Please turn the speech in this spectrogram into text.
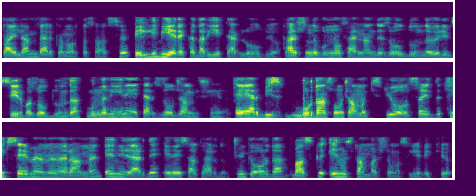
Taylan Berkan orta sahası belli bir yere kadar yeterli oluyor. Karşında Bruno Fernandes olduğunda öyle bir sihirbaz olduğunda bunların yine yetersiz olacağını düşünüyorum. Eğer biz buradan sonuç almak istiyor olsaydık hiç sevmememe rağmen en ileride Enes'i atardım. Çünkü orada baskı en uçtan başlaması gerekiyor.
